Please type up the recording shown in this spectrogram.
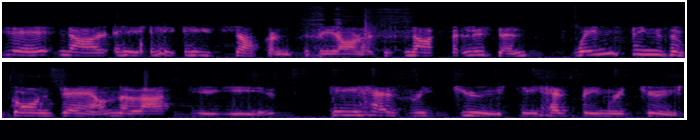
Yeah, no, he, he, he's shocking to be honest. No, but listen, when things have gone down the last few years, he has reduced. He has been reduced.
